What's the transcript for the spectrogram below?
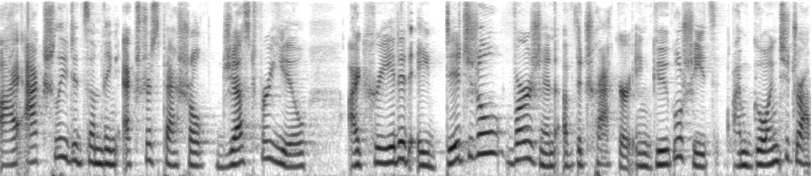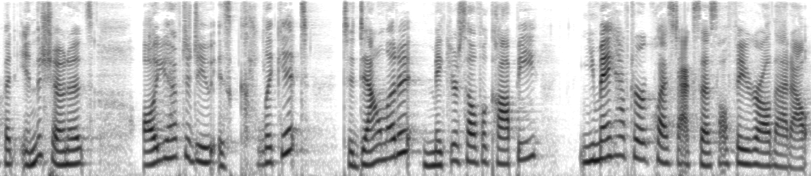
I actually did something extra special just for you. I created a digital version of the tracker in Google Sheets. I'm going to drop it in the show notes. All you have to do is click it to download it, make yourself a copy. You may have to request access. I'll figure all that out,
